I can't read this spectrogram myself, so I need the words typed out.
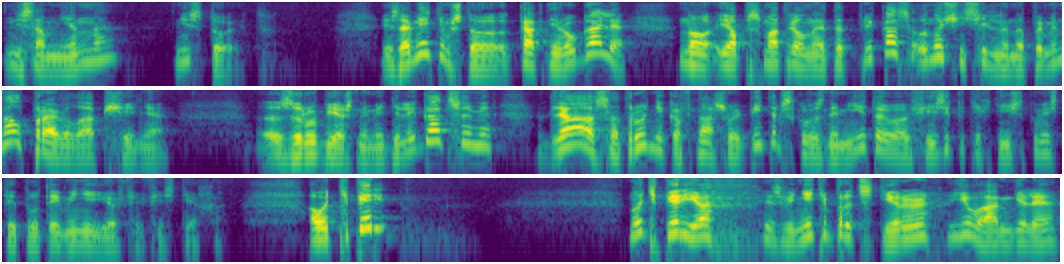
несомненно, не стоит. И заметим, что как ни ругали, но я посмотрел на этот приказ, он очень сильно напоминал правила общения с зарубежными делегациями для сотрудников нашего питерского знаменитого физико-технического института имени Йофи Фистеха. А вот теперь, ну теперь я, извините, процитирую Евангелие,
